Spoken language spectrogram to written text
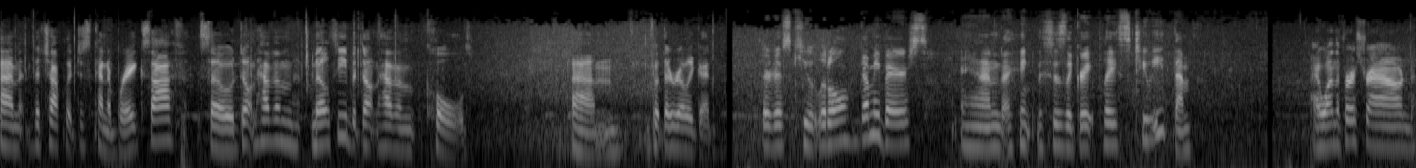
um, the chocolate just kind of breaks off. So don't have them melty, but don't have them cold. Um, but they're really good. They're just cute little gummy bears. And I think this is a great place to eat them. I won the first round.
